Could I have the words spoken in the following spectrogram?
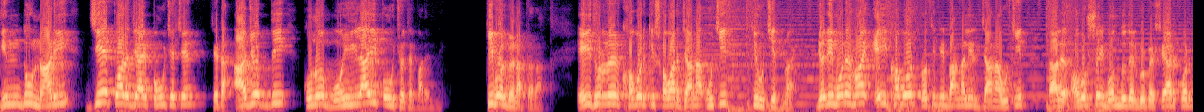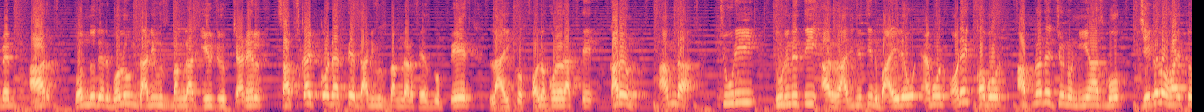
হিন্দু নারী যে পর্যায়ে পৌঁছেছেন, সেটা আজ অব্দি কোনো মহিলাই পৌঁছতে পারেননি। কি বলবেন আপনারা? এই ধরনের খবর কি সবার জানা উচিত? কি উচিত নয়। যদি মনে হয় এই খবর প্রতিটি বাঙালির জানা উচিত তাহলে অবশ্যই বন্ধুদের গ্রুপে শেয়ার করবেন। আর বন্ধুদের বলুন দা নিউজ বাংলার ইউটিউব চ্যানেল সাবস্ক্রাইব করে রাখতে, দা নিউজ বাংলার ফেসবুক পেজ লাইক ও ফলো করে রাখতে। কারণ আমরা চুরি, দুর্নীতি আর রাজনীতির বাইরেও এমন অনেক খবর আপনাদের জন্য নিয়ে আসব, যেগুলো হয়তো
